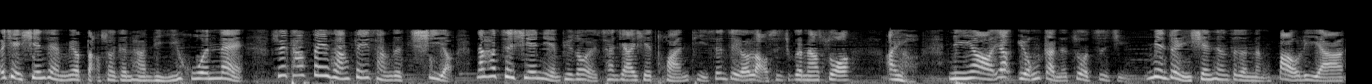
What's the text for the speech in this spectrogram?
而且先生也没有打算跟她离婚呢，所以她非常非常的气哦。那她这些年，比如说有参加一些团体，甚至有老师就跟她说：“哎呦。”你要要勇敢的做自己，面对你先生这个冷暴力啊，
